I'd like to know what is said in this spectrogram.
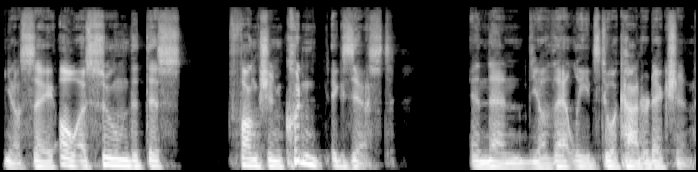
you know, say, oh, assume that this function couldn't exist. And then, you know, that leads to a contradiction.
